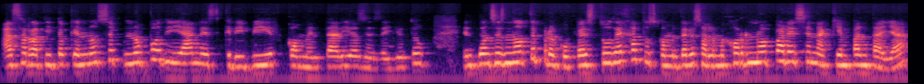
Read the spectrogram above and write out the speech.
hace ratito, que no se, no podían escribir comentarios desde YouTube. Entonces, no te preocupes, tú deja tus comentarios, a lo mejor no aparecen aquí en pantalla,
